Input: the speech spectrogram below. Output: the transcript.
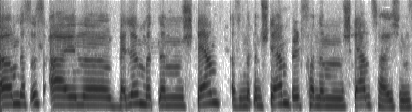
Ähm, das ist eine Welle mit einem Stern, also mit einem Sternbild von einem Sternzeichen.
